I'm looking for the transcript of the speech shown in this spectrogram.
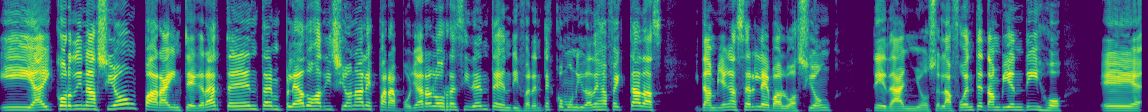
Y hay coordinación para integrar 30 empleados adicionales para apoyar a los residentes en diferentes comunidades afectadas y también hacer la evaluación de daños. La fuente también dijo eh,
